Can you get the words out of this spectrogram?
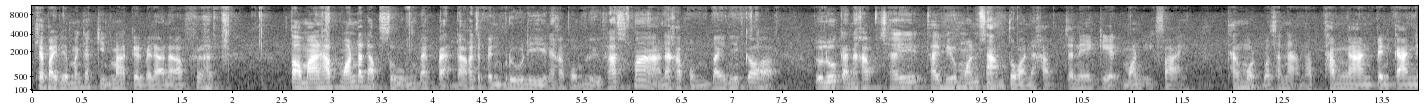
แค่ใบเดียวมันก็กินมากเกินไปแล้วนะครับ ต่อมาครับมอนระดับสูงแบ็คแปดดาวก็จะเป็นบลูดีนะครับผมหรือพลาสมานะครับผมใบนี้ก็รู้ๆกันนะครับ ใช้ไทบิวมอน3ตัวนะครับ จะเนเกตมอนอีกฝ่ายทั้งหมดบนสนามครับทำงานเป็นการเน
